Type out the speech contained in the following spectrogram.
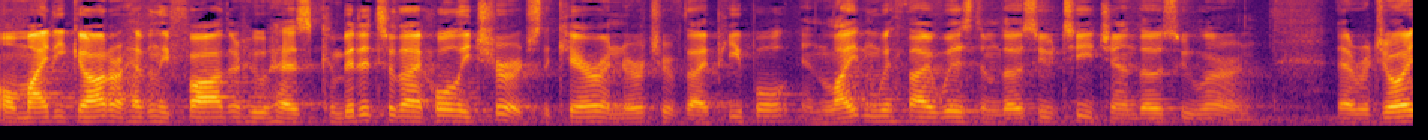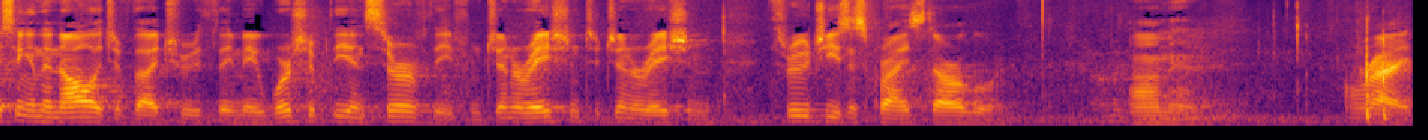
Almighty God, our Heavenly Father, who has committed to thy holy church the care and nurture of thy people, enlighten with thy wisdom those who teach and those who learn, that rejoicing in the knowledge of thy truth, they may worship thee and serve thee from generation to generation through Jesus Christ our Lord. Amen. All right.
